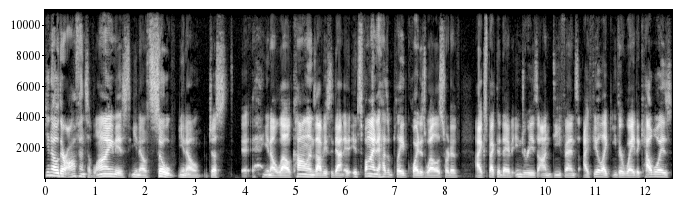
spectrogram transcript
you know, their offensive line is you know so you know just Eh, you know La'el Collins obviously down. It, it's fine. It hasn't played quite as well as sort of I expected. They have injuries on defense. I feel like either way, the Cowboys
